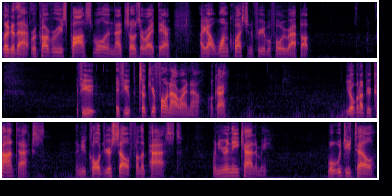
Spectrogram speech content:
Look at that. Recovery is possible, and that shows it right there. I got one question for you before we wrap up. If you if you took your phone out right now, okay? You open up your contacts and you called yourself from the past when you're in the academy. What would you tell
